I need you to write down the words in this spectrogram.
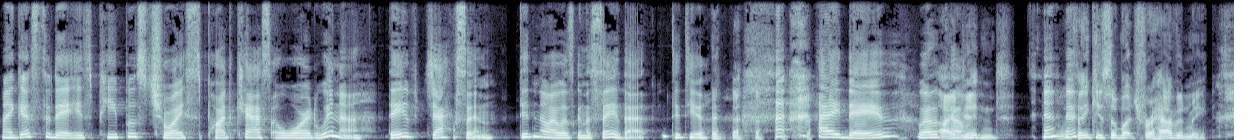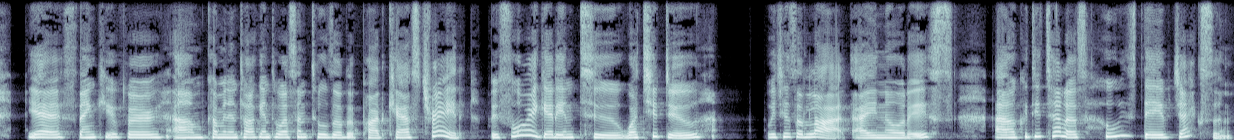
My guest today is People's Choice Podcast Award winner, Dave Jackson. Didn't know I was going to say that, did you? Hi, Dave. Welcome. I didn't. well, thank you so much for having me. Yes, thank you for um, coming and talking to us on Tools of the Podcast Trade. Before I get into what you do, which is a lot, I notice, uh, could you tell us who is Dave Jackson?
